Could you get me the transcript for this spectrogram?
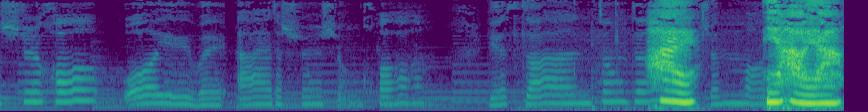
时候，我以为爱的是生活嗨，你好呀！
